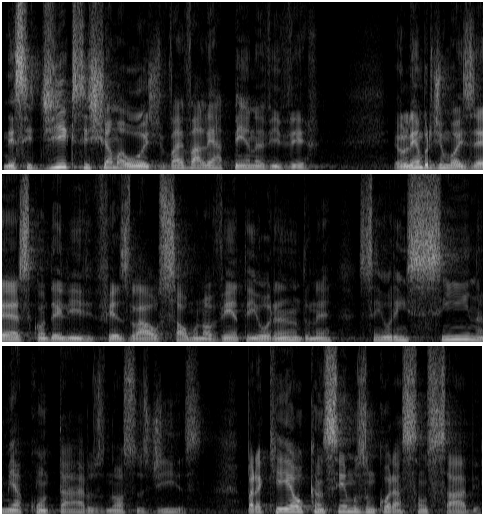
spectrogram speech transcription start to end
Nesse dia que se chama hoje, vai valer a pena viver. Eu lembro de Moisés, quando ele fez lá o Salmo 90 e orando, né? Senhor, ensina-me a contar os nossos dias, para que alcancemos um coração sábio.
